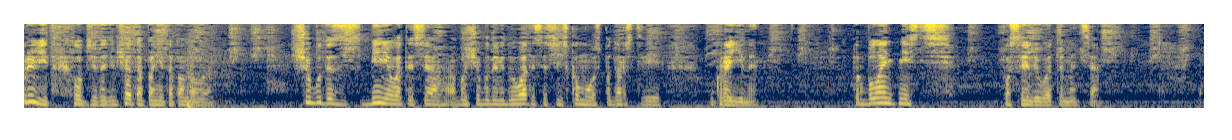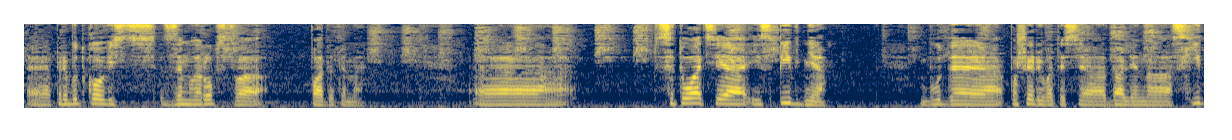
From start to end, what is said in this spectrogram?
Привіт, хлопці та дівчата, пані та панове. Що буде змінюватися або що буде відбуватися в сільському господарстві України? Турбулентність посилюватиметься, е, прибутковість землеробства падатиме. Е, Ситуація із півдня буде поширюватися далі на схід,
